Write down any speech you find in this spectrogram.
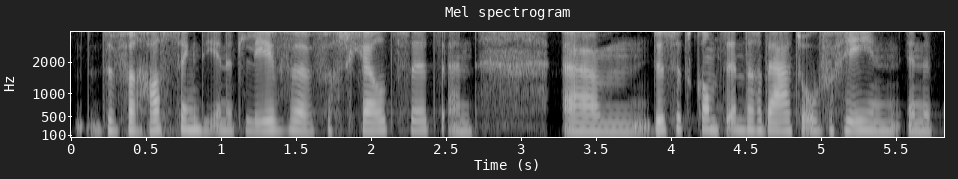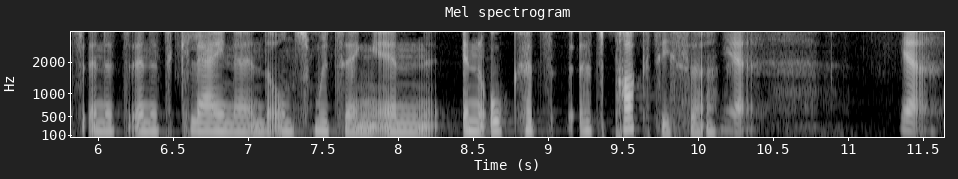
de verrassing die in het leven verschilt zit. En, um, dus het komt inderdaad overeen in het, in het, in het kleine, in de ontmoeting, in, in ook het, het praktische. Ja, ja.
